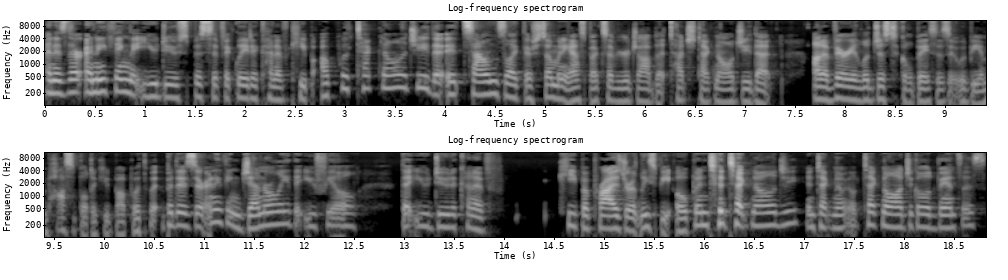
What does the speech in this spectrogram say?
And is there anything that you do specifically to kind of keep up with technology? That it sounds like there's so many aspects of your job that touch technology that on a very logistical basis, it would be impossible to keep up with. But, but is there anything generally that you feel that you do to kind of keep apprised or at least be open to technology and techno- technological advances?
